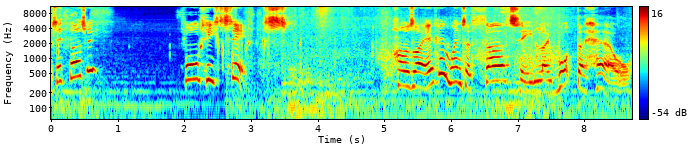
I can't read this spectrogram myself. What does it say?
Is it 30? 46. I was like, if it went to 30, like, what the hell?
